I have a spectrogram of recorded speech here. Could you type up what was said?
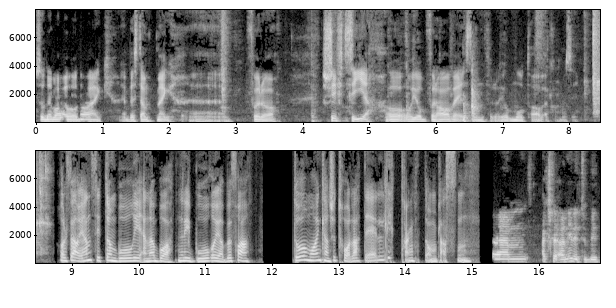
Så det var jo da jeg bestemte meg eh, for å skifte side og, og jobbe for havet istedenfor å jobbe mot havet, kan man si. Rolf Ørjan sitter om bord i en av båtene de bor og jobber fra. Da må en kanskje tåle at det er litt trangt om plassen. Um, actually, I needed to be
